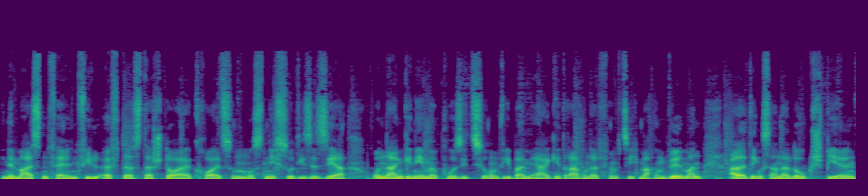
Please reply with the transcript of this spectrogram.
in den meisten Fällen viel öfters das Steuerkreuz und muss nicht so diese sehr unangenehme Position wie beim RG 350 machen. Will man allerdings analog spielen,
